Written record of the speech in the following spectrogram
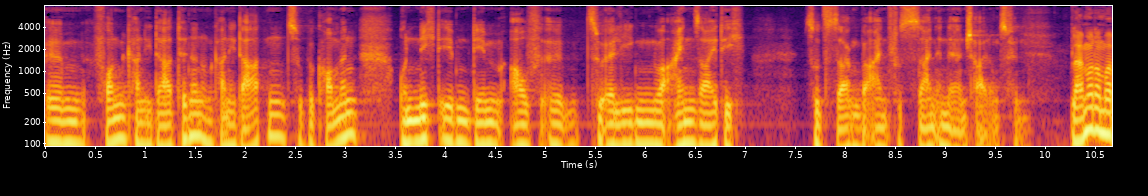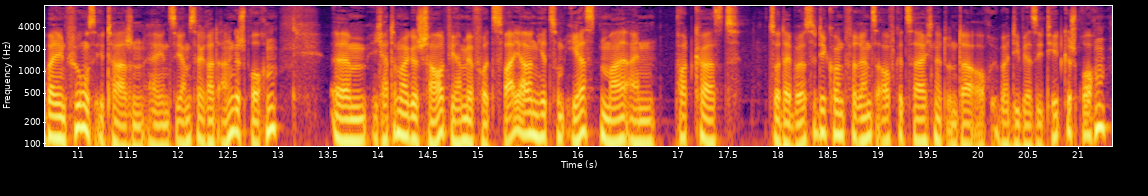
ähm, von Kandidatinnen und Kandidaten zu bekommen und nicht eben dem auf äh, zu erliegen, nur einseitig sozusagen beeinflusst sein in der Entscheidungsfindung. Bleiben wir doch mal bei den Führungsetagen, Herr Hinz. Sie haben es ja gerade angesprochen. Ähm, ich hatte mal geschaut, wir haben ja vor zwei Jahren hier zum ersten Mal einen Podcast zur Diversity-Konferenz aufgezeichnet und da auch über Diversität gesprochen.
